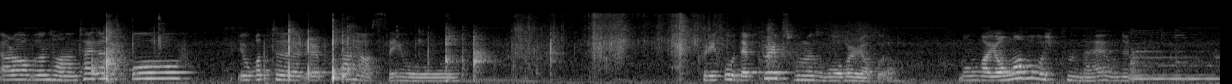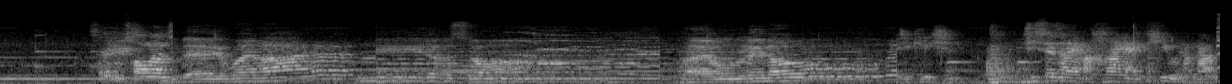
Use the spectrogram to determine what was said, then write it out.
여러분 저는 퇴근했고 요거트를 포장해 왔어요. 그리고 넷플릭스 보면서 먹으려고요. 뭔가 영화 보고 싶은데 오늘 Today when I have need of a song, I only know that education. She says I have a high IQ and I'm not.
